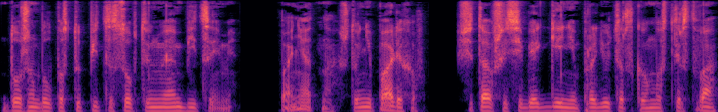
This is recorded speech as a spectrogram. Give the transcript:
должен был поступиться собственными амбициями. Понятно, что ни Палихов, считавший себя гением продюсерского мастерства,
